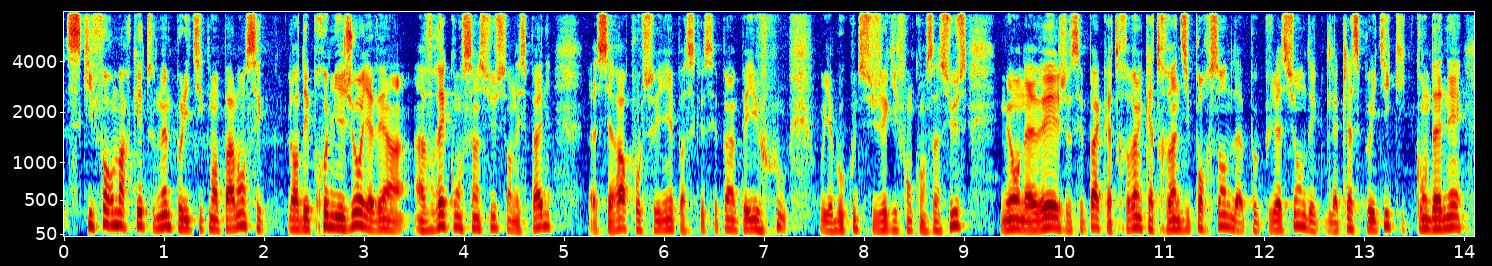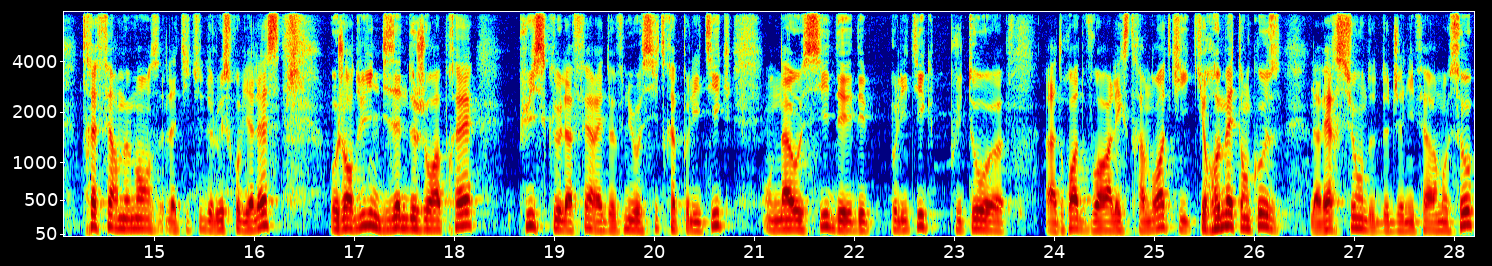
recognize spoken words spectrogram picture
Ce qu'il faut remarquer tout de même politiquement parlant, c'est que lors des premiers jours, il y avait un, vrai consensus en Espagne. c'est rare pour le souligner parce que c'est pas un pays où, où, il y a beaucoup de sujets qui font consensus, mais on avait, je ne sais pas, 80-90% de la population, de la classe politique qui condamnait très fermement l'attitude de Luis Rubiales. Aujourd'hui, une dizaine de jours après, puisque l'affaire est devenue aussi très politique, on a aussi des, politiques plutôt euh, à droite, voire à l'extrême droite, qui, remettent en cause la version de, Jennifer Hermoso.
